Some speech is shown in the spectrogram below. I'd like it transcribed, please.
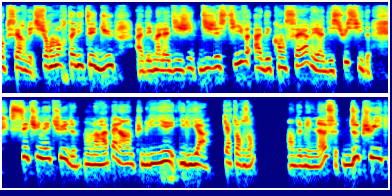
observés. Surmortalité due à des maladies digestives, à des cancers et à des suicides. C'est une étude, on le rappelle, hein, publiée il y a 14 ans en 2009. Depuis,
